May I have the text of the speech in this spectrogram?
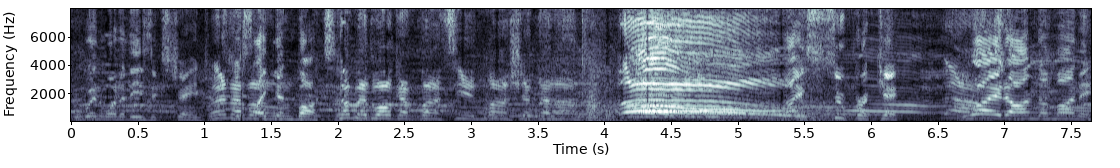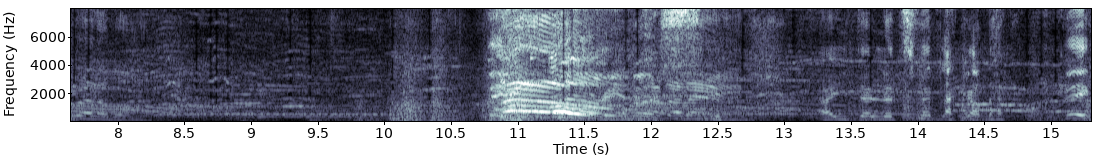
To win one of these exchanges, just like in boxing. Comme Edouard Carpentier, une manchette à l'envers. Oh! Nice super kick. Right on the money. Incredible. Oh! Ah, il te l'a-tu fait la corde à... Big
